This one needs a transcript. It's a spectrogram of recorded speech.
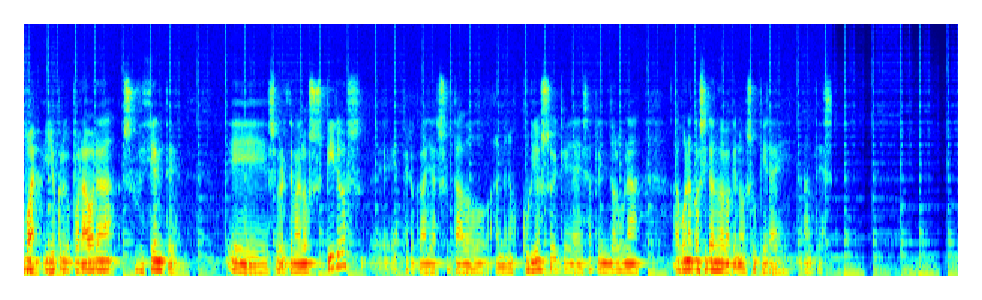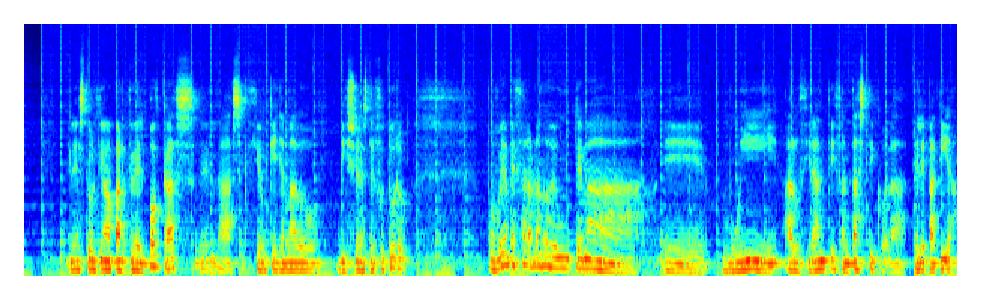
Bueno, yo creo que por ahora suficiente eh, sobre el tema de los suspiros. Eh, espero que haya resultado al menos curioso y que hayáis aprendido alguna, alguna cosita nueva que no supierais antes. En esta última parte del podcast, en la sección que he llamado Visiones del futuro, pues voy a empezar hablando de un tema eh, muy alucinante y fantástico, la telepatía.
